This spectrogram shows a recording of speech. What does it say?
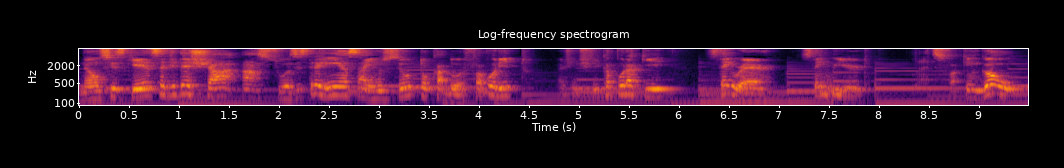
Não se esqueça de deixar as suas estrelinhas aí no seu tocador favorito. A gente fica por aqui. Stay rare, stay weird. Let's fucking go!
